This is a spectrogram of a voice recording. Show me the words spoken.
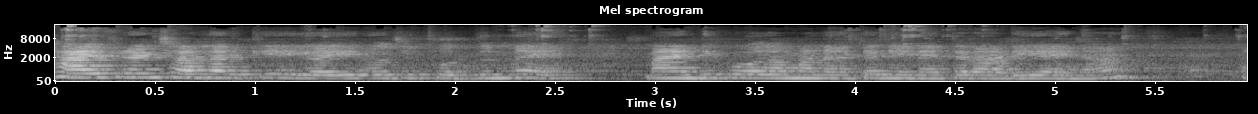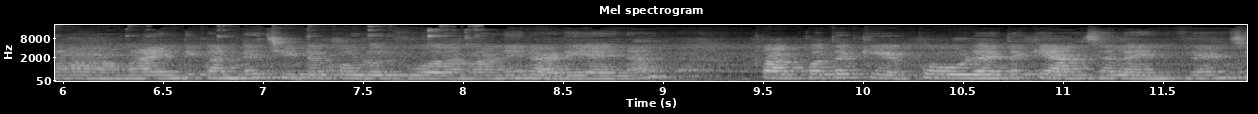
హాయ్ ఫ్రెండ్స్ అందరికీ ఇక ఈరోజు పొద్దున్నే మా ఇంటికి పోదామని అయితే నేనైతే రెడీ అయినా. మా మా ఇంటికంటే చీటకోడూరుకి పోదామని రెడీ అయినా. కాకపోతే కే పోవుడు అయితే క్యాన్సిల్ అయింది ఫ్రెండ్స్.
